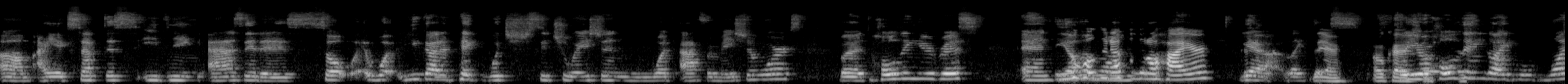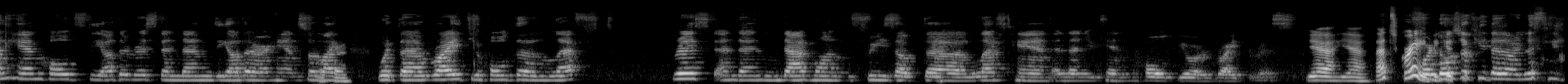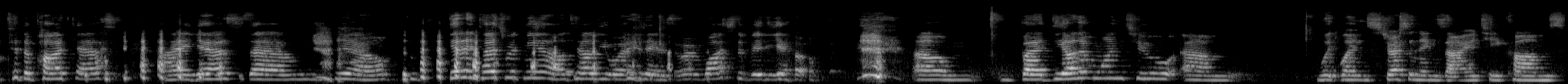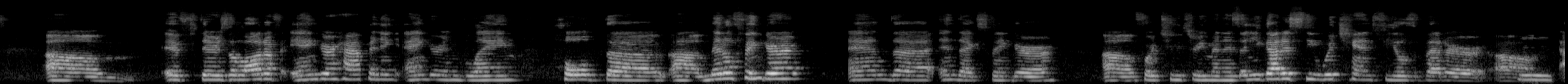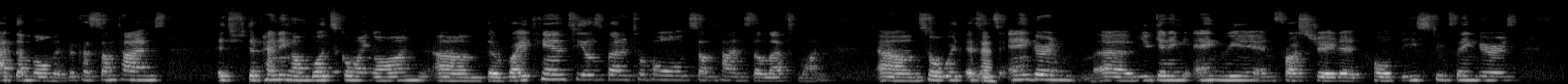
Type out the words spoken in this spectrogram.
um, i accept this evening as it is so what you got to pick which situation what affirmation works but holding your wrist and the you hold it up a little higher. yeah like There. Okay. so you're so- holding like one hand holds the other wrist and then the other hand so like with the right you hold the left wrist and then that one frees up the left hand and then you can hold your right wrist Yeah, yeah. That's great. for those of you that are listening to the podcast i guess um, you know get in touch with me and i'll tell you what it is or watch the video um, but the other one too um, with when stress and anxiety comes um, if there's a lot of anger happening anger and blame hold the uh, middle finger and the index finger uh, for two three minutes and you got to see which hand feels better um, Mm. at the moment because sometimes it's depending on what's going on um, the right hand feels better to hold sometimes the left one um, so with, if Yeah. it's anger and uh, you're getting angry and frustrated hold these two fingers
